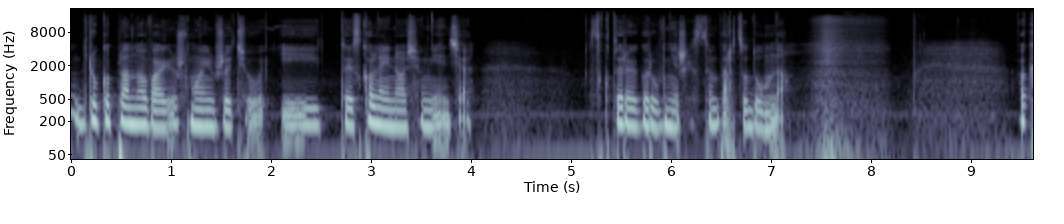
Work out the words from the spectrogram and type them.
drugoplanowa już w moim życiu i to jest kolejne osiągnięcie, z którego również jestem bardzo dumna. Ok.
